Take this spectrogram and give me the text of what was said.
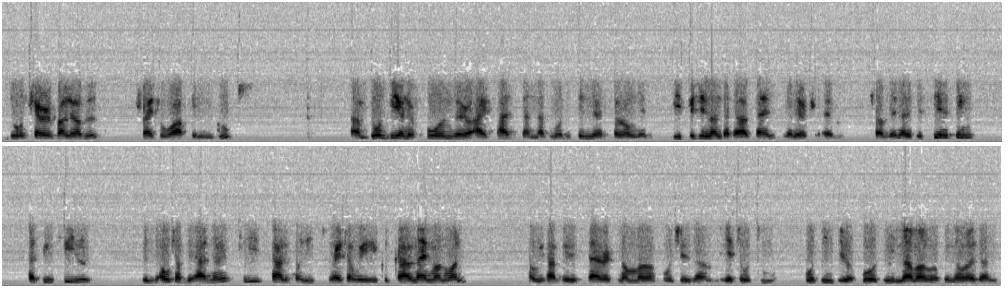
don't carry valuables. Try to walk in groups. Um, don't be on your phones or your iPads and not noticing your surroundings. Be vigilant at all times when you're um, traveling. And if you see anything that you feel is out of the ordinary, please call the police right away. You could call 911. Uh, we have the direct number, which is um, 802 1404 during normal working hours, and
